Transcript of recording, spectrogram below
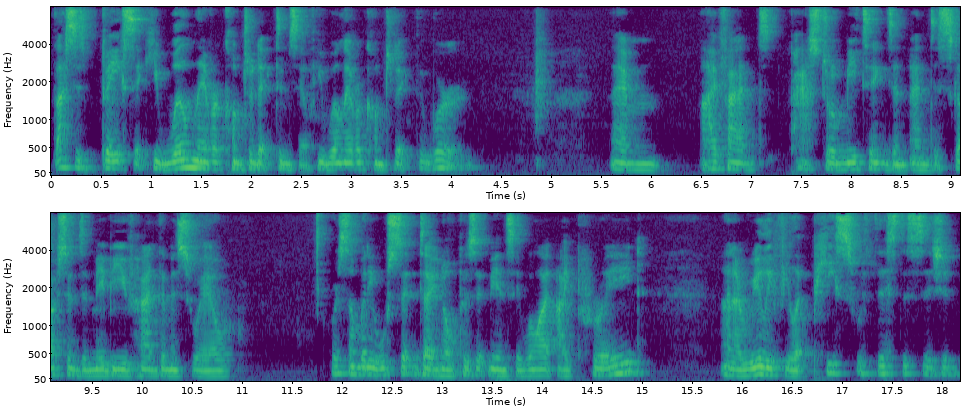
That's his basic. He will never contradict himself. He will never contradict the word. Um, I've had pastoral meetings and, and discussions, and maybe you've had them as well, where somebody will sit down opposite me and say, Well, I, I prayed and I really feel at peace with this decision.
